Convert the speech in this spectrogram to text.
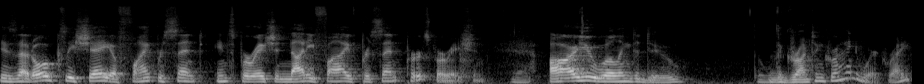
is that old cliche of 5% inspiration, 95% perspiration. Yeah. Are you willing to do the, the grunt and grind work, right?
